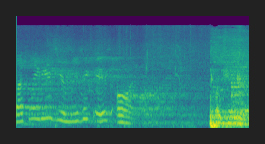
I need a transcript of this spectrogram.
Black ladies, your music is on. Okay.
